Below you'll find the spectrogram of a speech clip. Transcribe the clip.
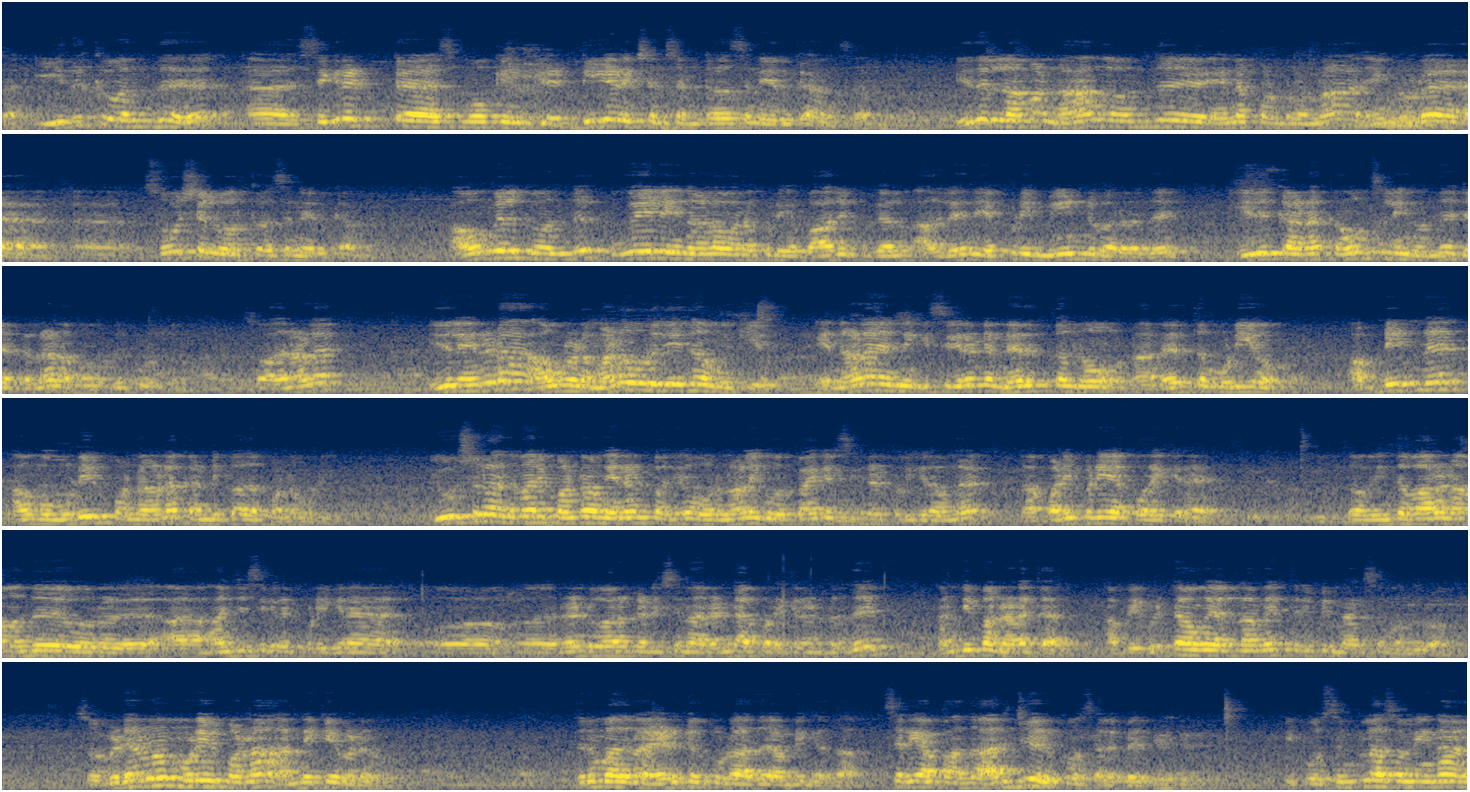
சார் இதுக்கு வந்து சிகரெட் ஸ்மோக்கிங்க்கு டி அடிக்ஷன் சென்டர்ஸ்னு இருக்காங்க சார் இது இல்லாமல் நாங்கள் வந்து என்ன பண்ணுறோம்னா எங்களோட சோஷியல் ஒர்க்கர்ஸ்னு இருக்காங்க. அவங்களுக்கு வந்து புகையிலையினால வரக்கூடிய பாதிப்புகள் அதுலேருந்து எப்படி மீண்டு வர்றது இதுக்கான கவுன்சிலிங் வந்து ஜென்ரலாக நம்ம வந்து கொடுக்குறோம் ஸோ அதனால இதில் என்னன்னா அவங்களோட மன உறுதி தான் முக்கியம். என்னால் இன்னைக்கு சிகரெட்டை நிறுத்தணும் நான் நிறுத்த முடியும். அப்படின்னு அவங்க முடிவு பண்ணாங்கன்னா கண்டிப்பாக அதை பண்ண முடியும். யூஸ்வலாக அந்த மாதிரி பண்ணுறவங்க என்னன்னு பார்த்தீங்கன்னா ஒரு நாளைக்கு ஒரு பேக்கெட் சிகரெட் பிடிக்கிறவங்க நான் படிப்படியாக குறைக்கிறேன். ஸோ இந்த வாரம் நான் வந்து ஒரு அஞ்சு சிகரெட் பிடிக்கிறேன் ரெண்டு வாரம் கழிச்சு நான் ரெண்டாக குறைக்கிறேன்றது கண்டிப்பாக நடக்காது. அப்படி விட்டவங்க எல்லாமே திருப்பி மேக்ஸிமம் வந்துடுவாங்க ஸோ விடணும்னு முடிவு பண்ணால் அன்னைக்கே விடணும். திரும்ப அதை நான் எடுக்கக்கூடாது அப்படிங்கிறது தான். சரி அப்போ அந்த அர்ஜி இருக்கும் சில பேருக்கு. இப்போ சிம்பிளா சொன்னீங்கன்னா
